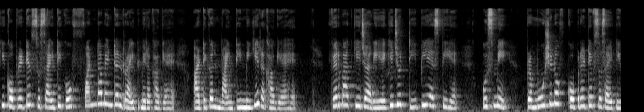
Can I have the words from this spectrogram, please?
कि कोऑपरेटिव सोसाइटी को फंडामेंटल राइट right में रखा गया है। आर्टिकल 19 में ये रखा गया है। फिर बात की जा रही है कि जो टीपीएसपी है, उसमें promotion of cooperative society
